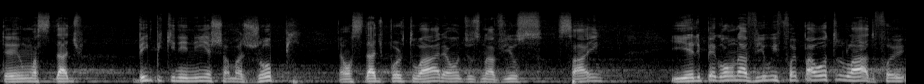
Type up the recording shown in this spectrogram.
Tem uma cidade bem pequenininha, chama Jope. É uma cidade portuária onde os navios saem. E ele pegou um navio e foi para outro lado, foi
